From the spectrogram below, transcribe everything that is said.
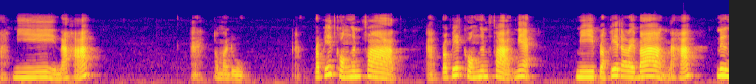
อะมีนะคะอะเรามาดูประเภทของเงินฝากอะประเภทของเงินฝากเนี่ยมีประเภทอะไรบ้างนะคะหนึ่ง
